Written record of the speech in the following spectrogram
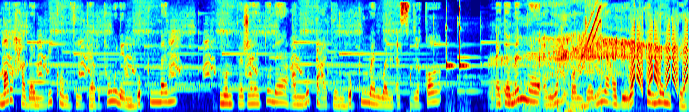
مرحبا بكم في كرتون بوكمان منتجاتنا عن متعة بوكمان والأصدقاء أتمنى أن يحظى الجميع بوقت ممتع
